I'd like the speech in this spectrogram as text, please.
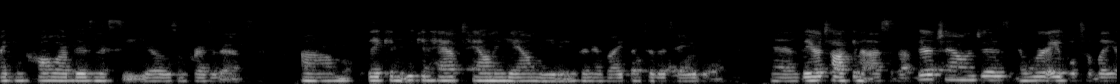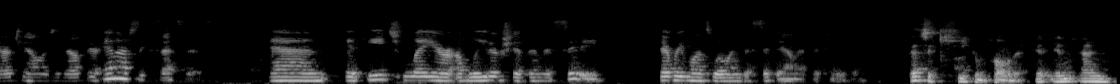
I can call our business CEOs and presidents. Um, they can, we can have town and gown meetings and invite them to the table. And they're talking to us about their challenges, and we're able to lay our challenges out there and our successes. And at each layer of leadership in the city, everyone's willing to sit down at the table. That's a key component, and, and, and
